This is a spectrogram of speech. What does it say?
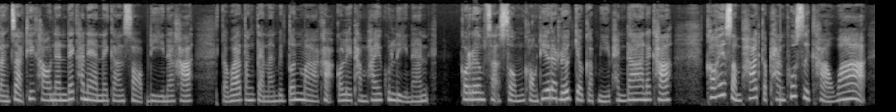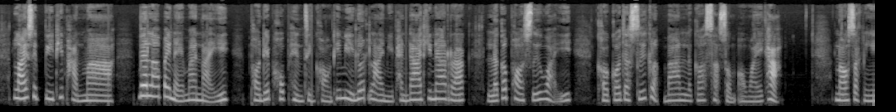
หลังจากที่เขานั้นได้คะแนนในการสอบดีนะคะ แต่ว่าตั้งแต่นั้นเป็นต้นมาค่ะ ก็เลยทำให้คุณหลี่นั้น ก็เริ่มสะสมของที่ระลึกเกี่ยวกับหมีแพนด้านะคะ เขาให้สัมภาษณ์กับทางผู้สื่อข่าวว่า หลายสิบปีที่ผ่านมา เวลาไปไหนมาไหน พอได้พบเห็นสิ่งของที่มีลวดลายหมีแพนด้าที่น่ารัก แล้วก็พอซื้อไหว เขาก็จะซื้อกลับบ้านแล้วก็สะสมเอาไว้ค่ะ นอกจากนี้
